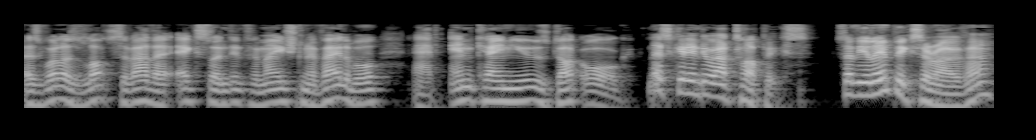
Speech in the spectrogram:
as well as lots of other excellent information available at nknews.org. Let's get into our topics. So the Olympics are over.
